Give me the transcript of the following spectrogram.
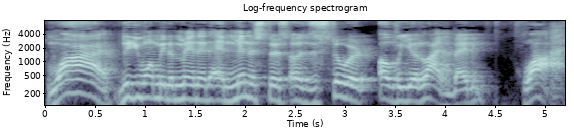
Why do you want me to man that administers as the steward over your life, baby? Why?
